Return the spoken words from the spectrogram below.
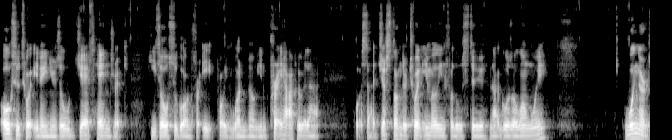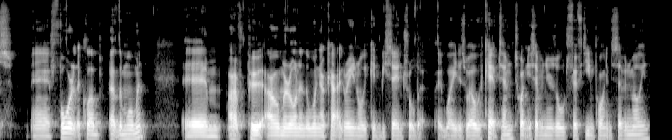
also 29 years old. Jeff Hendrick, he's also gone for 8.1 million. Pretty happy with that. What's that? Just under 20 million for those two. That goes a long way. Wingers, uh, four at the club at the moment. Um, I've put Almiron in the winger category. I know he can be central, but wide as well. We've kept him, 27 years old, 15.7 million.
